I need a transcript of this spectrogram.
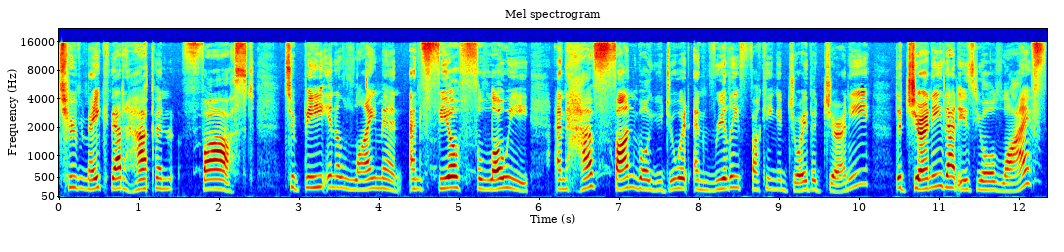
to make that happen fast, to be in alignment and feel flowy and have fun while you do it and really fucking enjoy the journey, the journey that is your life,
